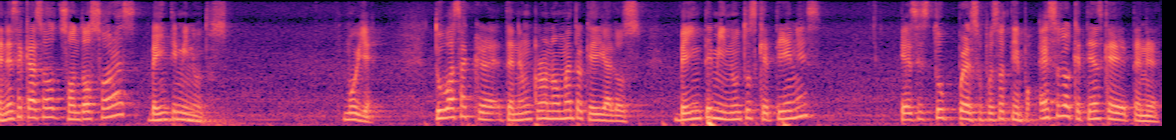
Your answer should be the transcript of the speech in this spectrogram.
En este caso son 2 horas, 20 minutos. Muy bien. Tú vas a tener un cronómetro que diga los 20 minutos que tienes, ese es tu presupuesto de tiempo. Eso es lo que tienes que tener.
